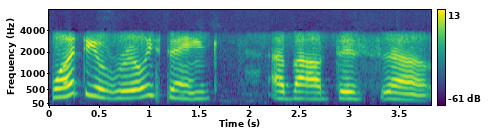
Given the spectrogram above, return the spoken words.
what do you really think about this uh,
